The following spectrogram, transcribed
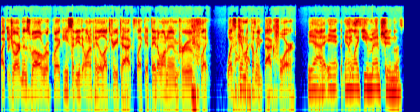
Michael Jordan as well, real quick? He said he didn't want to pay the luxury tax. Like, if they don't want to improve, like, what's Kemba coming back for? Yeah, And and, and like you mentioned, ridiculous.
